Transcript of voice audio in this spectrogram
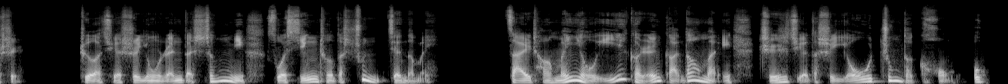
是，这却是用人的生命所形成的瞬间的美，在场没有一个人感到美，只觉得是由衷的恐怖。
